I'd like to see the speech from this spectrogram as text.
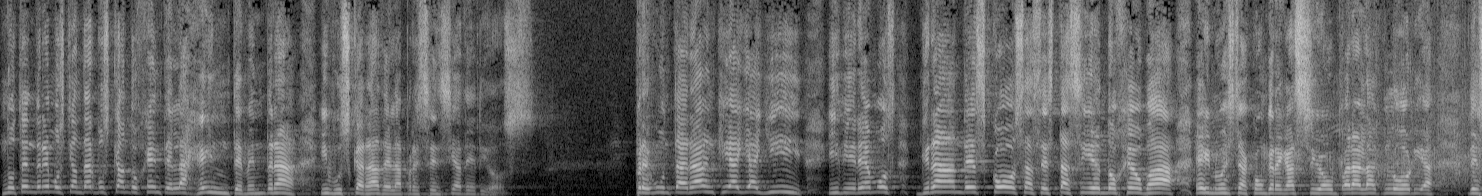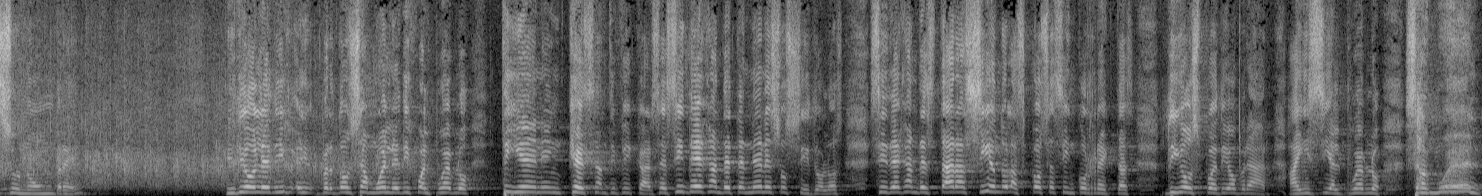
No tendremos que andar buscando gente, la gente vendrá y buscará de la presencia de Dios. Preguntarán qué hay allí y diremos, grandes cosas está haciendo Jehová en nuestra congregación para la gloria de su nombre. Y Dios le dijo, eh, perdón, Samuel le dijo al pueblo, tienen que santificarse. Si dejan de tener esos ídolos, si dejan de estar haciendo las cosas incorrectas, Dios puede obrar. Ahí sí el pueblo, Samuel,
